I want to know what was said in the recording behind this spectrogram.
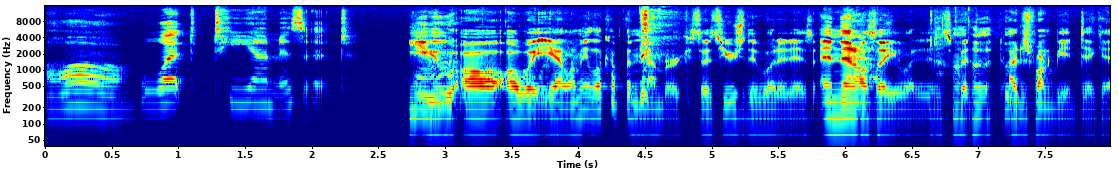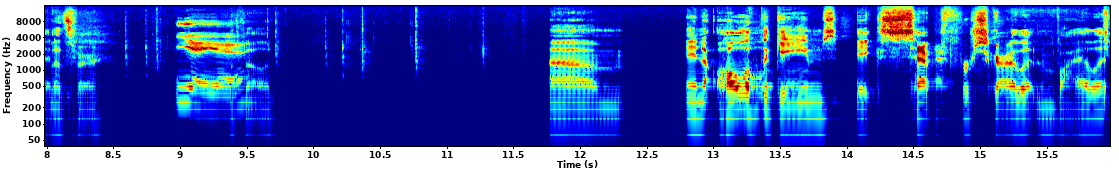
Oh, What TM is it? You all. Oh wait, yeah. Let me look up the number because that's usually what it is, and then I'll tell you what it is. But I just want to be a dickhead. That's fair. yeah, yeah. Valid. In all of the games except for Scarlet and Violet,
